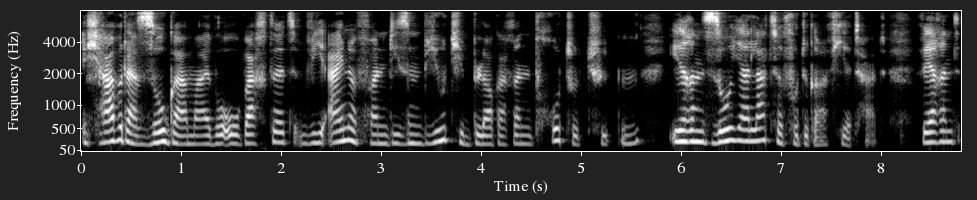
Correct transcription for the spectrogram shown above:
Ich habe da sogar mal beobachtet, wie eine von diesen Beauty-Bloggerinnen-Prototypen ihren Sojalatte fotografiert hat, während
